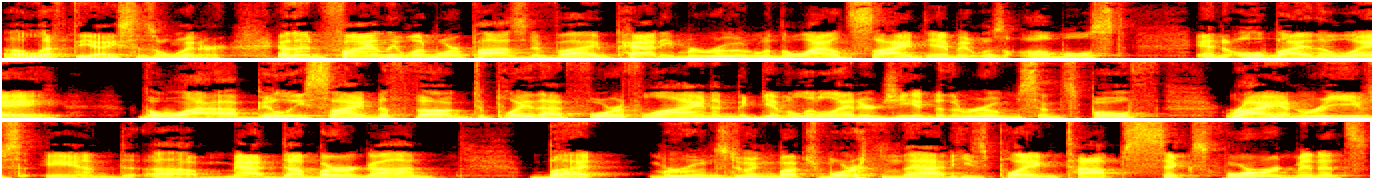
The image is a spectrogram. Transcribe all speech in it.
uh, left the ice as a winner. And then finally, one more positive vibe. Patty Maroon, when the Wild signed him, it was almost and oh by the way. The uh, Billy signed a thug to play that fourth line and to give a little energy into the room since both Ryan Reaves and uh, Matt Dumba are gone. But Maroon's doing much more than that. He's playing top six forward minutes,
